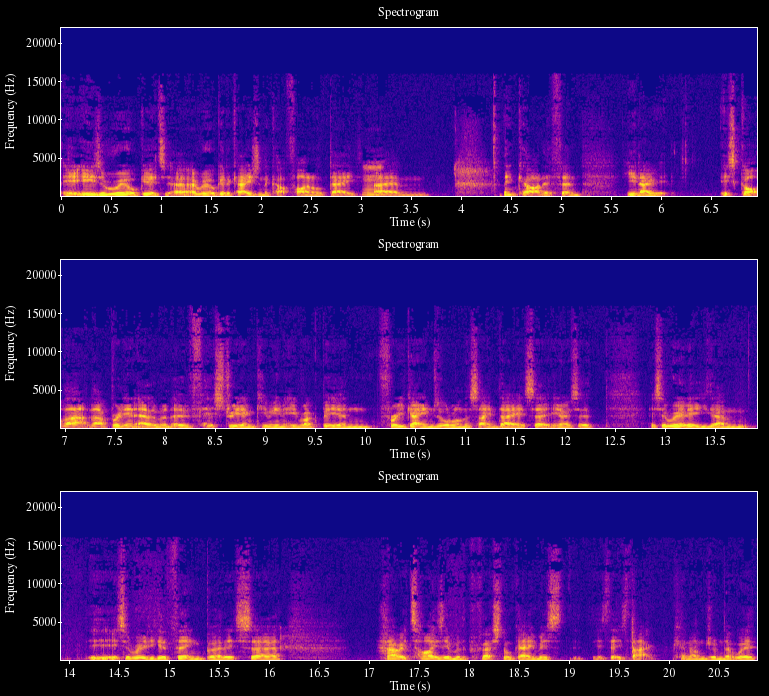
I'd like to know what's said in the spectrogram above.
it is a real good a real good occasion, the cup final day um, in Cardiff, and you know. It's got that, that brilliant element of history and community rugby, and three games all on the same day. It's a you know it's a it's a really um, it's a really good thing, but it's uh, how it ties in with the professional game is, is is that conundrum that we're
